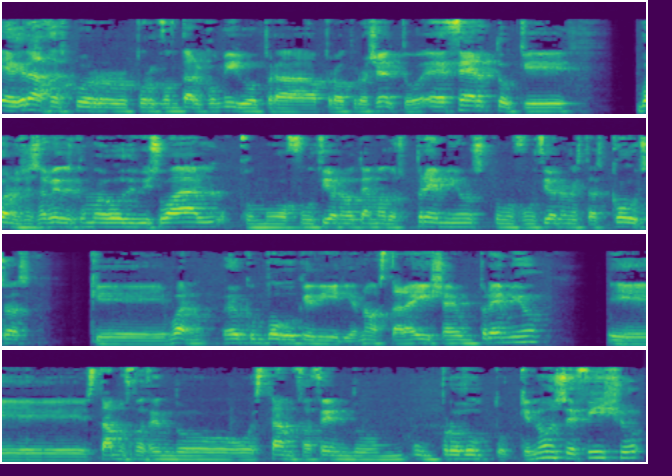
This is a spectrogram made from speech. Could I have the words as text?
é grazas por, por contar comigo para, para o proxecto. É certo que Bueno, xa sabedes como é o audiovisual, como funciona o tema dos premios, como funcionan estas cousas, que, bueno, é o que un pouco que diría, no? estar aí xa é un premio, eh, estamos facendo, están facendo un, un produto que non se fixo,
